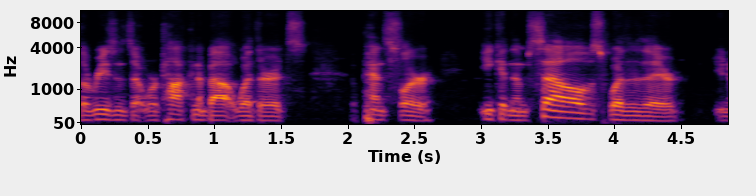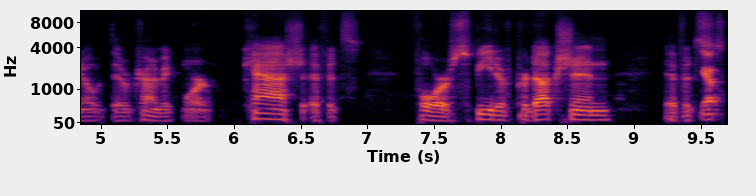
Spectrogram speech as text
the reasons that we're talking about, whether it's a penciler inking themselves, whether they're, you know, they're trying to make more cash, if it's for speed of production, if it's yep.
